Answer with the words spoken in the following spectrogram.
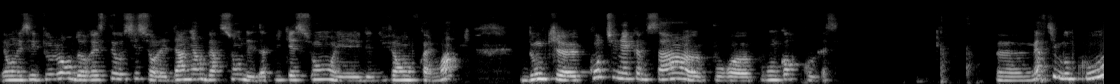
Et on essaie toujours de rester aussi sur les dernières versions des applications et des différents frameworks. Donc, euh, continuez comme ça euh, pour, euh, pour encore progresser. Merci beaucoup.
